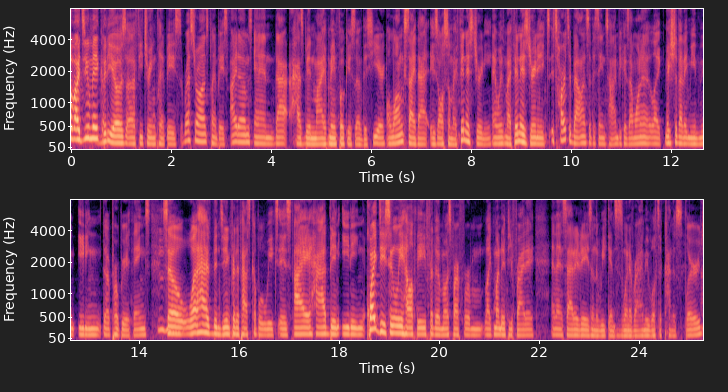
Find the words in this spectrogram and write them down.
um, I do make videos uh, featuring plant-based restaurants, plant-based items, and that has been my main focus of this year. Alongside that is also my fitness journey, and with my fitness journey, it's, it's hard to balance at the same time because I want to like make sure that I'm eating, eating the appropriate things. So what I have been doing for the past couple of weeks is I have been eating quite decently healthy for the most part from like Monday through Friday, and then Saturdays and the weekends is whenever I'm able to kind of splurge.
